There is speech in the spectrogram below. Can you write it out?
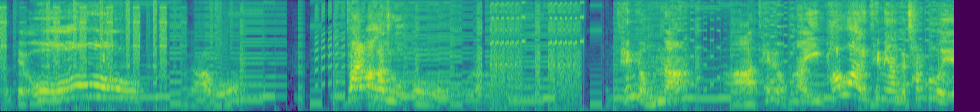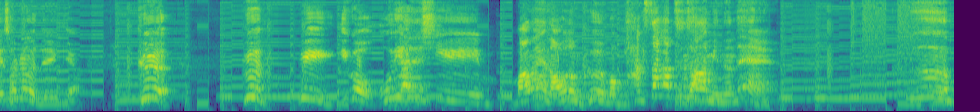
이렇게 오 이렇게 하고 밟아가지고 오 올라가. 템이 없나? 아 템이 없구나 이 파워 아이템이란 거 참고로 예, 설명을 드릴게요 그 그 이 이거 오디 아저씨 만화에 나오던 그 뭐 박사 같은 사람 있는데 그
